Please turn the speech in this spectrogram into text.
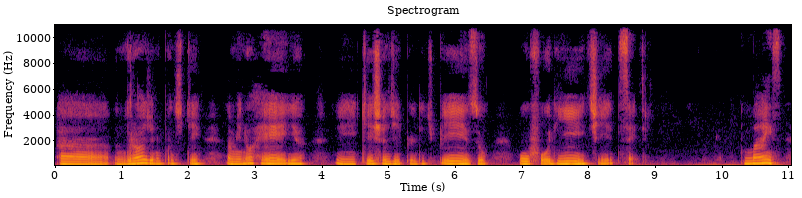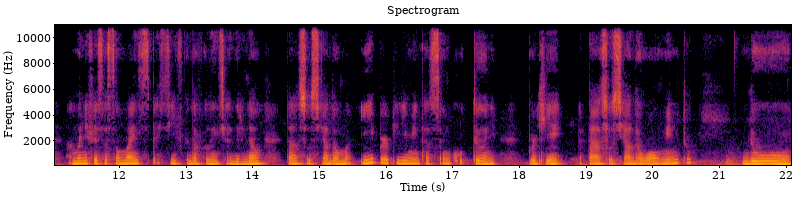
a andrógeno, pode ter amenorreia, é, queixa de perda de peso, euforite, etc. Mas a manifestação mais específica da falência adrenal está associada a uma hiperpigmentação cutânea, porque está associada ao aumento do,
